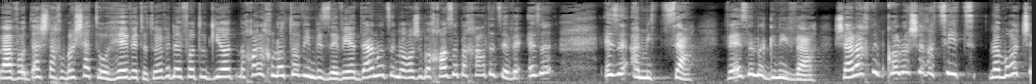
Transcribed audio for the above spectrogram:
בעבודה שלך, במה שאת אוהבת, את אוהבת לאפות עוגיות, נכון אנחנו לא טובים בזה וידענו את זה מראש ובכל זאת בחרת את זה. ואיזה אמיצה ואיזה מגניבה שהלכת עם כל מה שרצית למרות ש...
